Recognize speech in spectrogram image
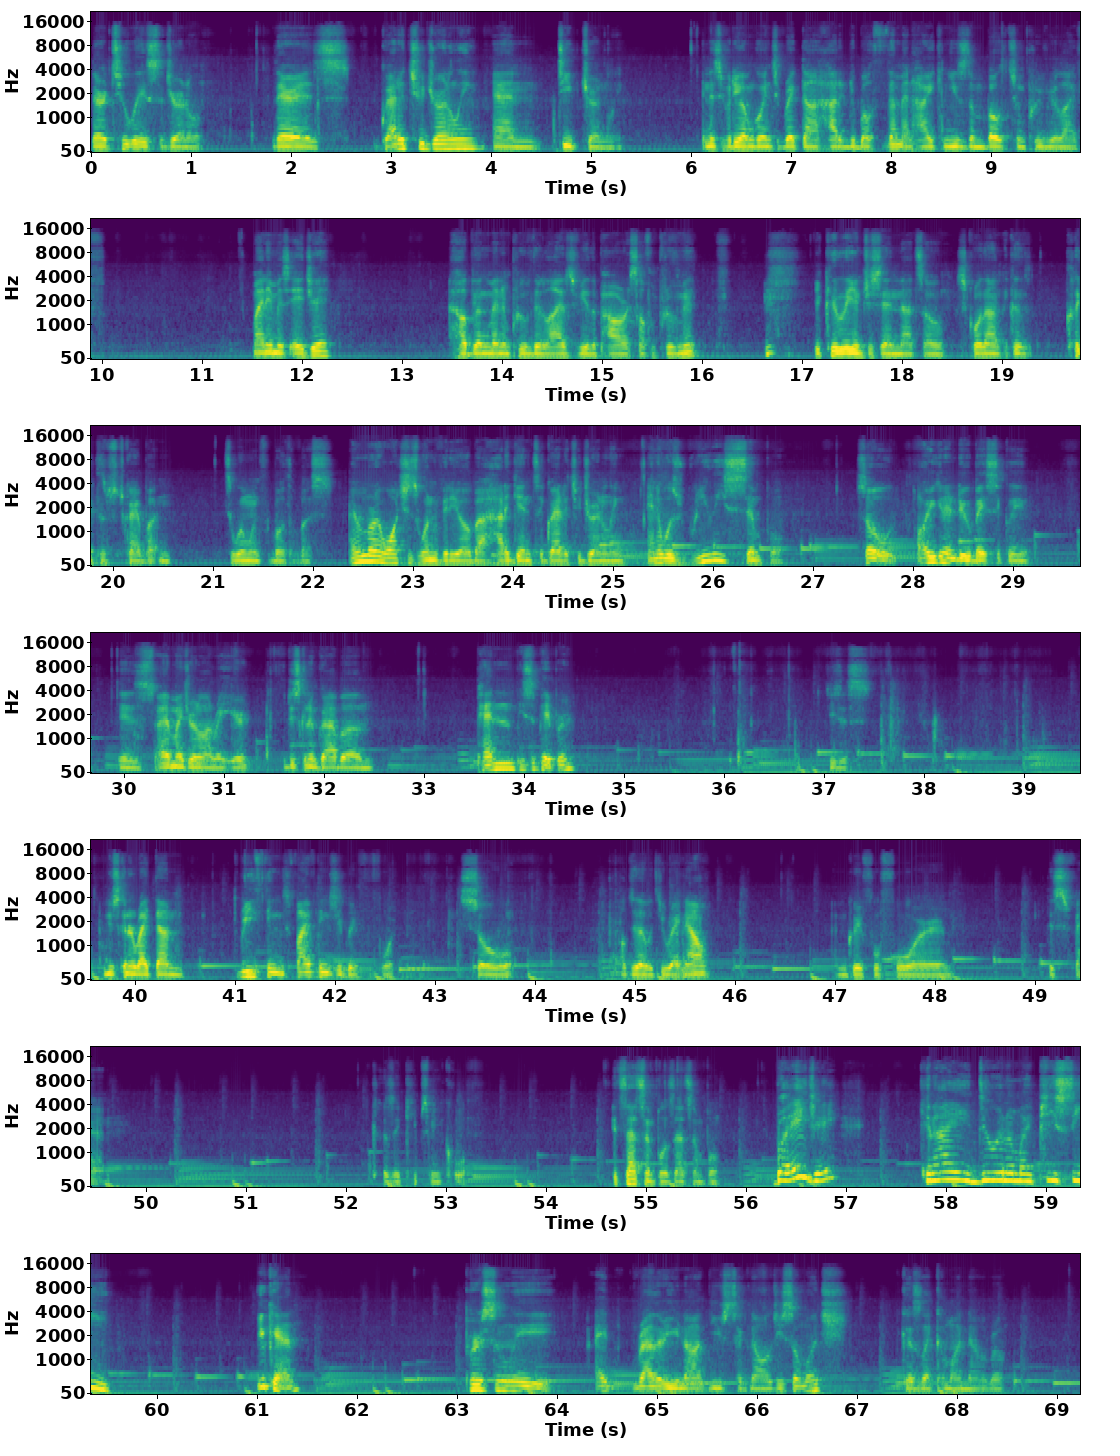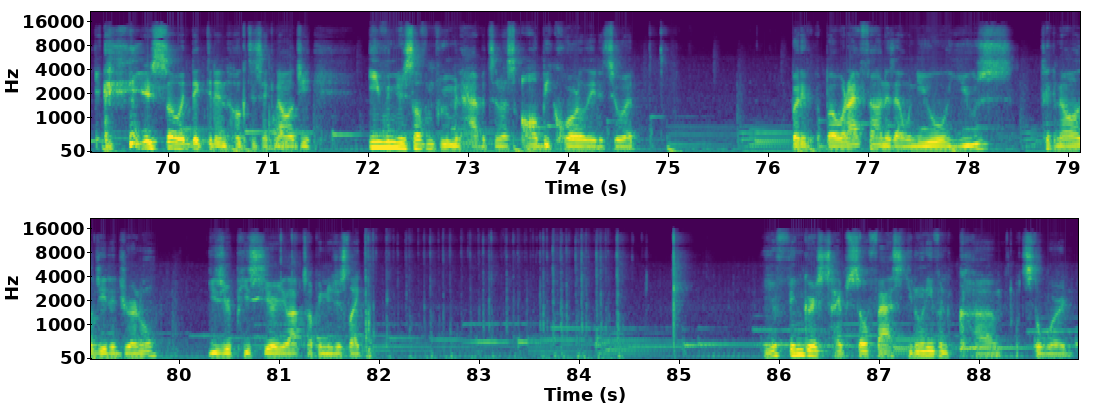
There are two ways to journal. There is gratitude journaling and deep journaling. In this video, I'm going to break down how to do both of them and how you can use them both to improve your life. My name is AJ. I help young men improve their lives via the power of self-improvement. You're clearly interested in that, so scroll down and click, the subscribe button. It's a win-win for both of us. I remember I watched this one video about how to get into gratitude journaling, and it was really simple. So all you're gonna do basically is, I have my journal out right here. You're just gonna grab a pen, piece of paper. Jesus. I'm just gonna write down three things, five things you're grateful for. So I'll do that with you right now. I'm grateful for this fan because it keeps me cool. It's that simple, it's that simple. But AJ, can I do it on my PC? You can. Personally, I'd rather you not use technology so much. Because, like, come on now, bro. You're so addicted and hooked to technology. Even your self-improvement habits must all be correlated to it. But if, but what I found is that when you use technology to journal, use your PC or your laptop and you're just like your fingers type so fast you don't even um, what's the word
